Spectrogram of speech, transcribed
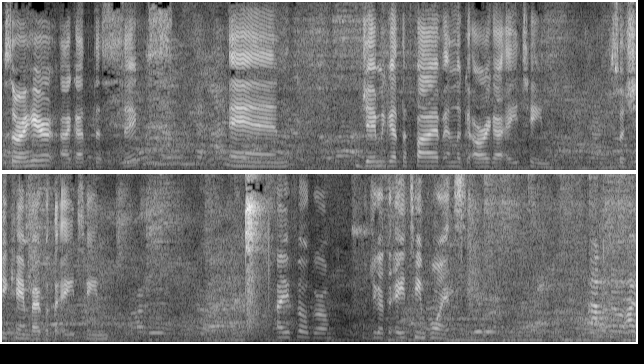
So right here, I got the six, and Jamie got the five, and look, at Ari got 18. So she came back with the 18. How you feel, girl? Did you got the 18 points. I don't know. I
